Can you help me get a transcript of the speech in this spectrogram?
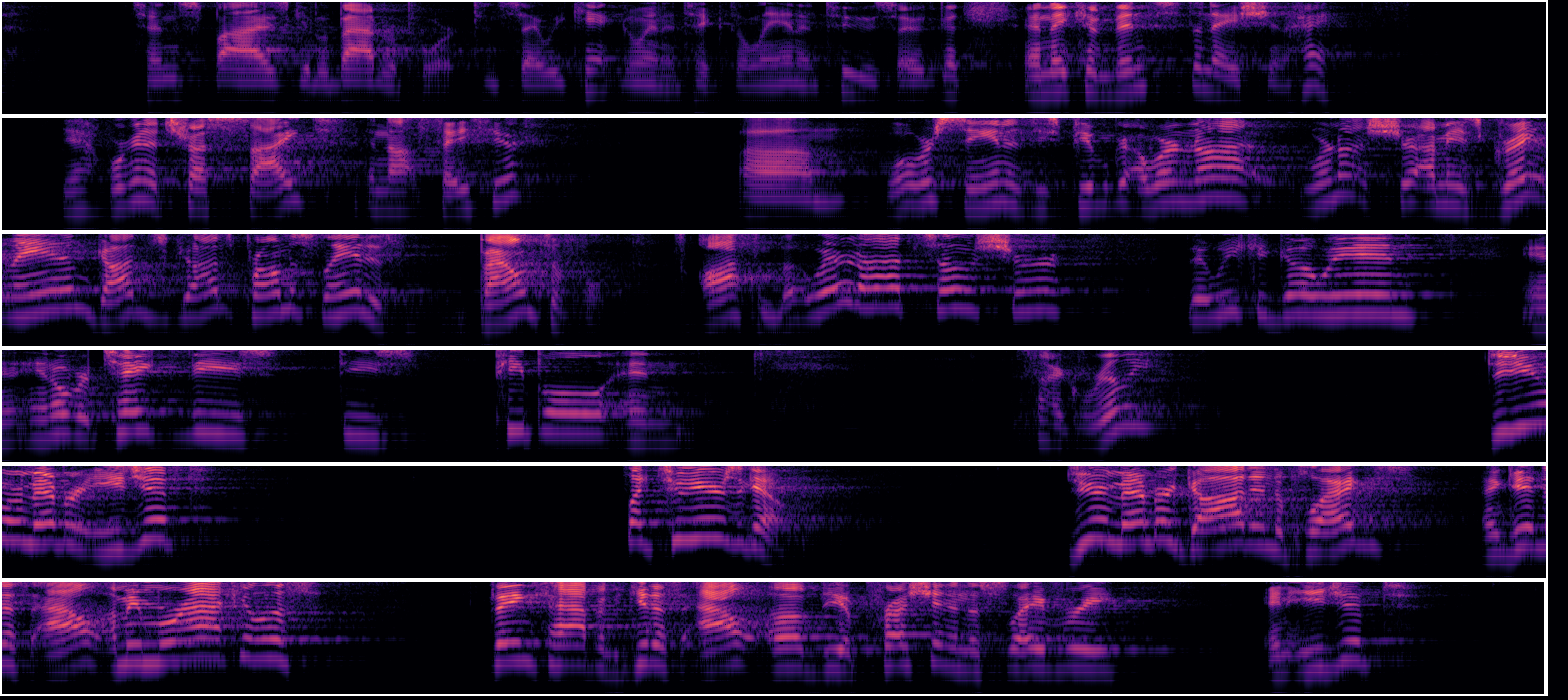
10 spies give a bad report and say, We can't go in and take the land, and two say it's good. And they convince the nation, Hey, yeah, we're going to trust sight and not faith here. Um, what we're seeing is these people, we're not, we're not sure. I mean, it's great land. God's, God's promised land is bountiful. It's awesome. But we're not so sure that we could go in and, and overtake these, these people. And it's like, really? Do you remember Egypt? It's like two years ago. Do you remember God in the plagues and getting us out? I mean, miraculous things happened to get us out of the oppression and the slavery in Egypt.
